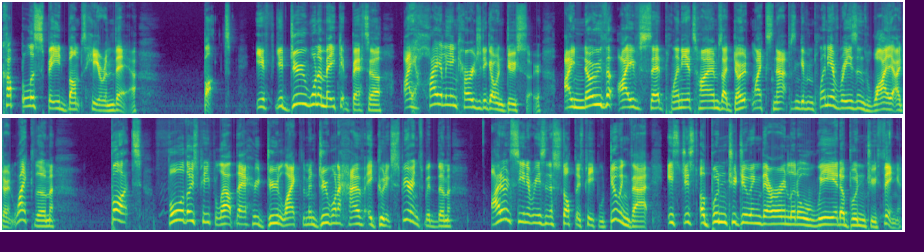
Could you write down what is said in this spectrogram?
couple of speed bumps here and there. But if you do want to make it better, I highly encourage you to go and do so. I know that I've said plenty of times I don't like snaps and given plenty of reasons why I don't like them, but for those people out there who do like them and do want to have a good experience with them, I don't see any reason to stop those people doing that. It's just Ubuntu doing their own little weird Ubuntu thing,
